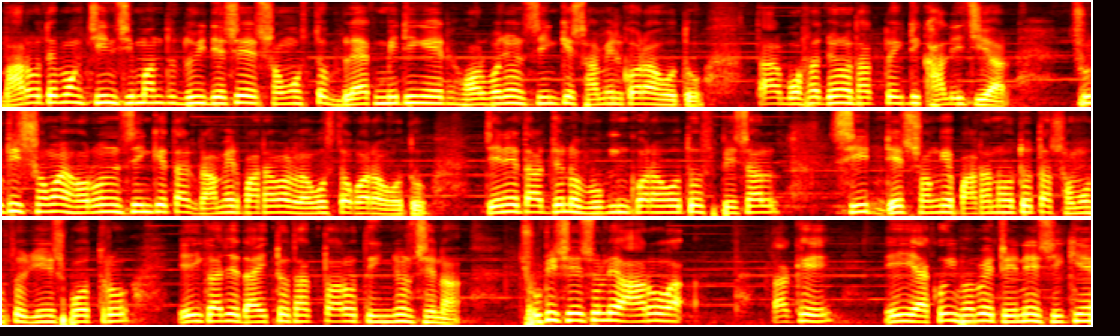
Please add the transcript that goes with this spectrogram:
ভারত এবং চীন সীমান্ত দুই দেশের সমস্ত ব্ল্যাক মিটিংয়ের হরভজন সিংকে সামিল করা হতো। তার বসার জন্য থাকতো একটি খালি চেয়ার। ছুটির সময় হরমোহন সিংকে তার গ্রামের পাঠাবার ব্যবস্থা করা হতো। ট্রেনে তার জন্য বুকিং করা হতো, স্পেশাল সিট এর সঙ্গে পাঠানো হতো তার সমস্ত জিনিসপত্র। এই কাজে দায়িত্ব থাকতো আরও তিনজন সেনা। ছুটি শেষ হলে আরও তাকে এই একইভাবে ট্রেনে শিখিয়ে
